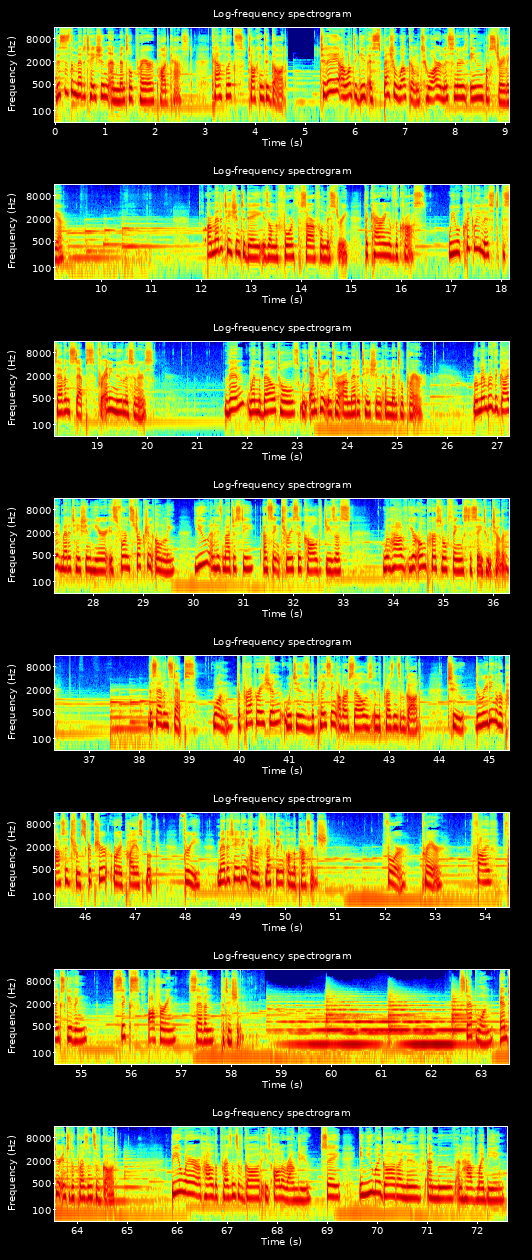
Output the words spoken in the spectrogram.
This is the Meditation and Mental Prayer podcast, Catholics talking to God. Today, I want to give a special welcome to our listeners in Australia. Our meditation today is on the fourth sorrowful mystery, the carrying of the cross. We will quickly list the seven steps for any new listeners. Then, when the bell tolls, we enter into our meditation and mental prayer. Remember, the guided meditation here is for instruction only. You and His Majesty, as St. Teresa called Jesus, will have your own personal things to say to each other. The seven steps 1. The preparation, which is the placing of ourselves in the presence of God. 2. The reading of a passage from Scripture or a pious book. 3. Meditating and reflecting on the passage. 4. Prayer. 5. Thanksgiving. 6. Offering. 7. Petition. Step 1. Enter into the presence of God. Be aware of how the presence of God is all around you. Say, In you, my God, I live and move and have my being.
